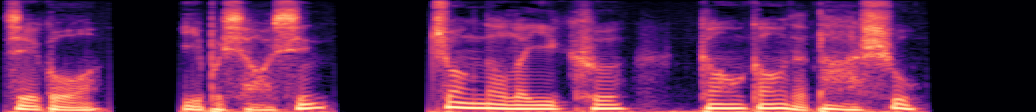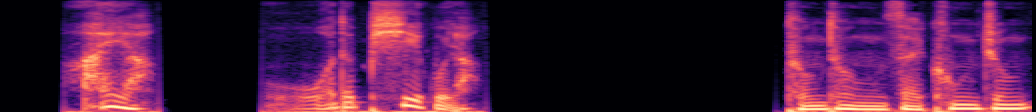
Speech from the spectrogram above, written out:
结果一不小心撞到了一棵高高的大树。哎呀！我的屁股呀！彤彤在空中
